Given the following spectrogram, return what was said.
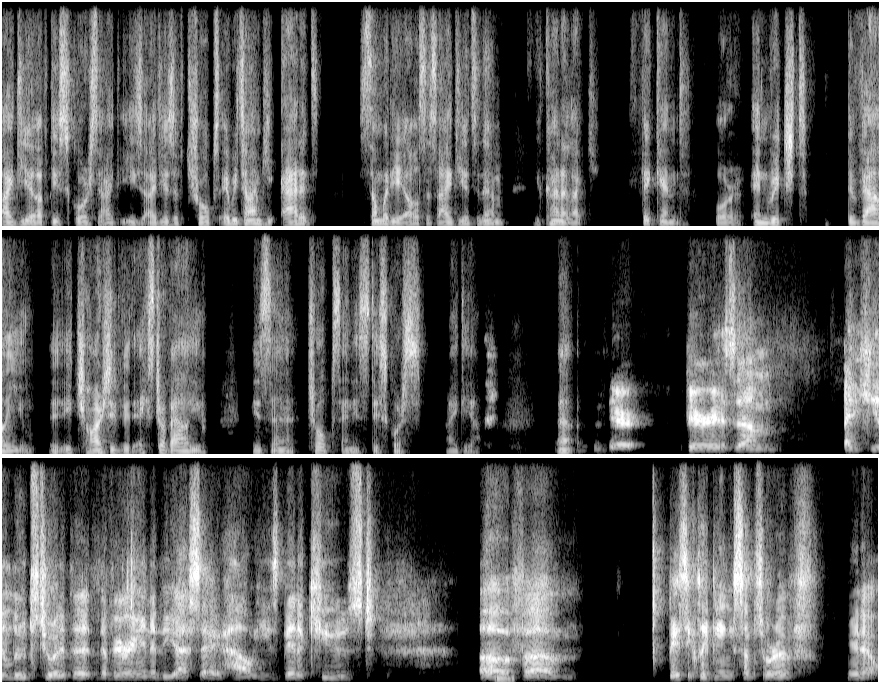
idea of discourse, his ideas of tropes. Every time he added somebody else's idea to them, it kind of like thickened or enriched the value. It charged it with extra value, his uh, tropes and his discourse idea. Uh, there, there is um, and he alludes to it at the, the very end of the essay how he's been accused of mm. um, basically being some sort of you know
